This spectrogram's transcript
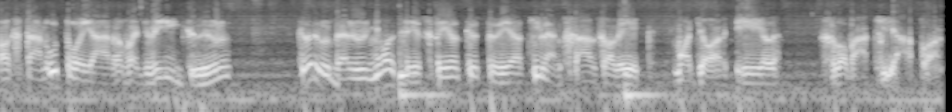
aztán utoljára vagy végül körülbelül 8,5 kötője 9 százalék magyar él Szlovákiában.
